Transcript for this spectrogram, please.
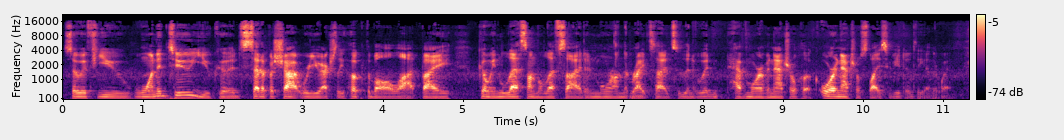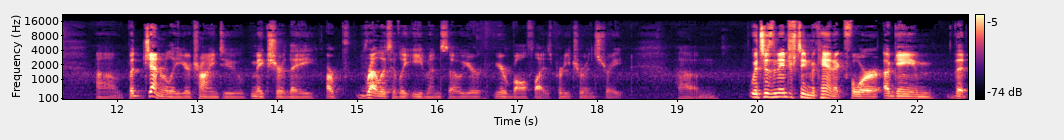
So if you wanted to, you could set up a shot where you actually hook the ball a lot by going less on the left side and more on the right side, so then it would have more of a natural hook or a natural slice if you did it the other way. Um, but generally, you're trying to make sure they are relatively even, so your your ball flies pretty true and straight. Um, which is an interesting mechanic for a game that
